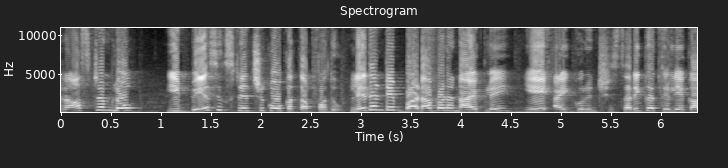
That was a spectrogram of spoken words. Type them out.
మన రాష్ట్రంలో ఈ బేసిక్స్ నేర్చుకోక తప్పదు. లేదంటే బడా బడా నాయకులే ఏఐ గురించి సరిగ్గా తెలియక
